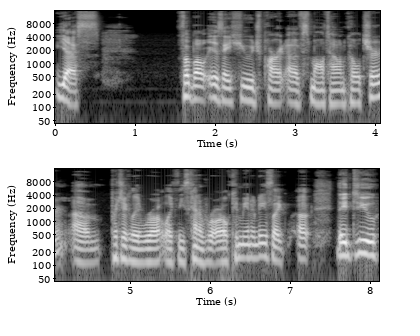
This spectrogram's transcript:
yes, football is a huge part of small town culture, um, particularly in rural, like these kind of rural communities. Like uh, they do.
